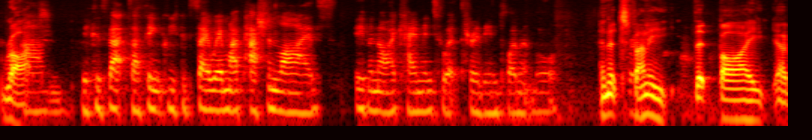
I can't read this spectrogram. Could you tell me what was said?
Right. Um, because that's, I think, you could say where my passion lies even though I came into it through the employment law. And it's funny that by, uh,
